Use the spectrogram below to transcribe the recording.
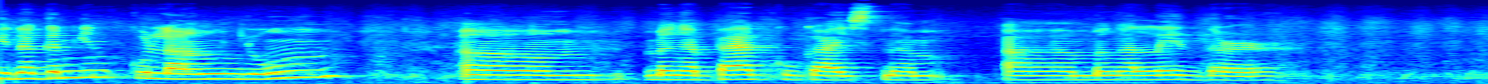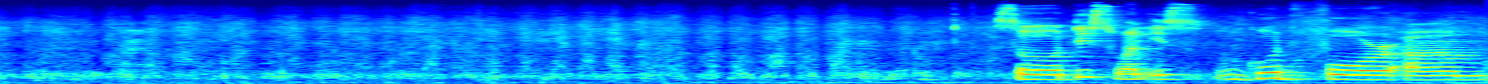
Ginaganyan ko lang yung um, mga bag ko guys na uh, mga leather. So this one is good for um,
